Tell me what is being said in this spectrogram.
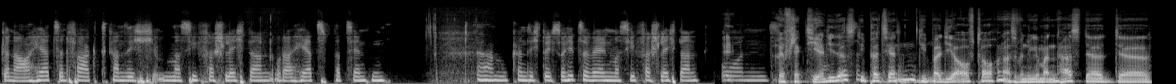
Genau, Herzinfarkt kann sich massiv verschlechtern oder Herzpatienten. Ähm, können sich durch so Hitzewellen massiv verschlechtern. Und Reflektieren die das, die Patienten, die bei dir auftauchen? Also wenn du jemanden hast, der, der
